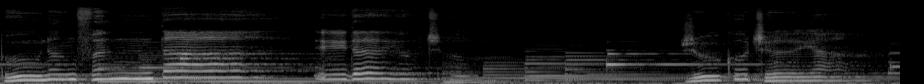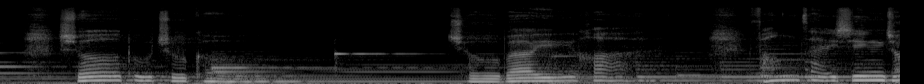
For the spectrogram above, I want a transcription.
不能分担你的忧愁。如果这样说不出口，就把遗憾放在心中，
